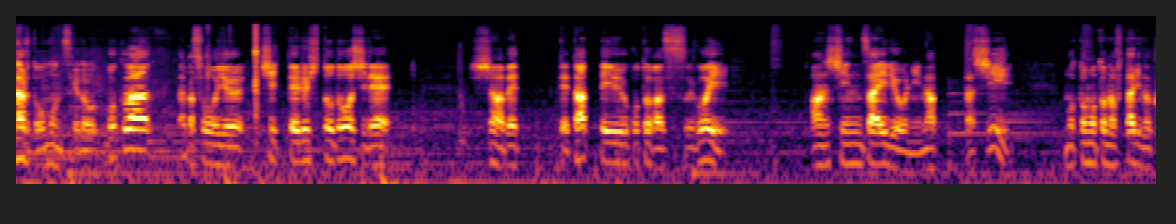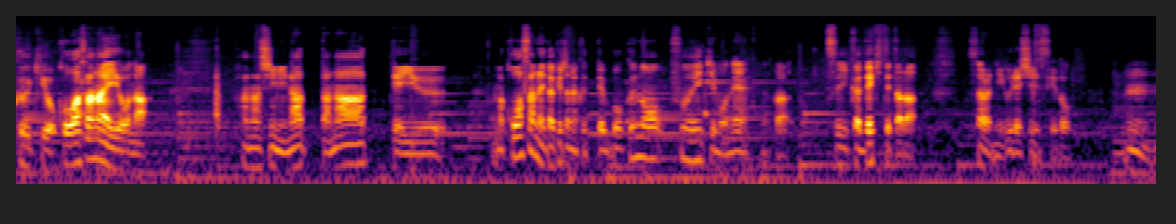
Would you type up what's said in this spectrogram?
なると思うんですけど僕はなんかそういう知ってる人同士で喋ってたっていうことがすごい安心材料になったしもともとの2人の空気を壊さないような話になったなっていう、まあ、壊さないだけじゃなくって僕の雰囲気もねなんか追加できてたらさらに嬉しいですけど。うん。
